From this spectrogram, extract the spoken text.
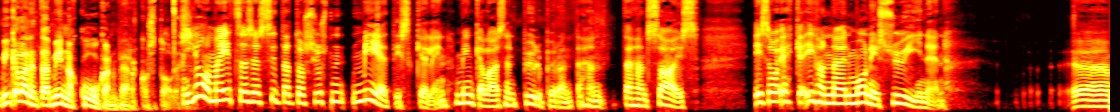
Minkälainen tämä Minna Kuukan verkosto olisi? Joo, mä itse asiassa sitä tuossa just mietiskelin, minkälaisen pylpyrän tähän, tähän sais. Ei se ole ehkä ihan näin monisyinen. Öö,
